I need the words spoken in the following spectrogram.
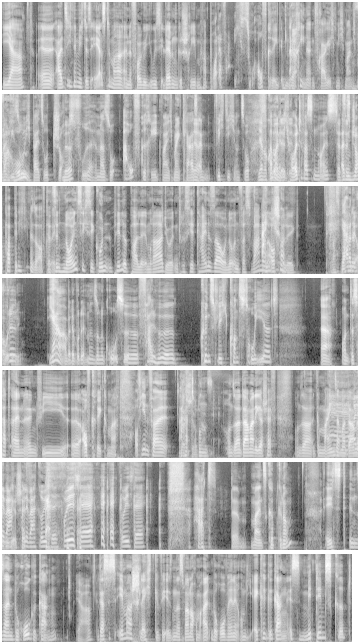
Ja, äh, als ich nämlich das erste Mal eine Folge US 11 geschrieben habe, boah, da war ich so aufgeregt. Im Nachhinein frage ich mich manchmal, Warum? wieso ich bei so Jobs Ne? früher immer so aufgeregt war. Ich meine, klar, ist Ja. einem wichtig und so. Ja, aber guck aber mal, wenn da- ich heute was Neues das als sind- Job habe, bin ich nicht mehr so Das aufgeregt. sind 90 Sekunden Pillepalle im Radio, interessiert keine Sau, ne? Und was war man Eigentlich aufgeregt? Was Ja, aber da wurde, aufgeregt? ja, aber da wurde immer so eine große Fallhöhe künstlich konstruiert. Ja, und das hat einen irgendwie äh, aufgeregt gemacht. Auf jeden Fall Das hat stimmt, uns unser damaliger Chef, unser gemeinsamer Äh, damaliger Oliver, Chef, Oliver, Grüße, Grüße, Grüße. hat ähm, mein Skript genommen, ist in sein Büro gegangen. Ja, Das ist immer schlecht gewesen. Das war noch im alten Büro, wenn er um die Ecke gegangen ist mit dem Skript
